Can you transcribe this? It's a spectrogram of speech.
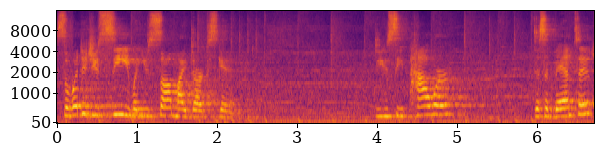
So, what did you see when you saw my dark skin? Do you see power, disadvantage,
